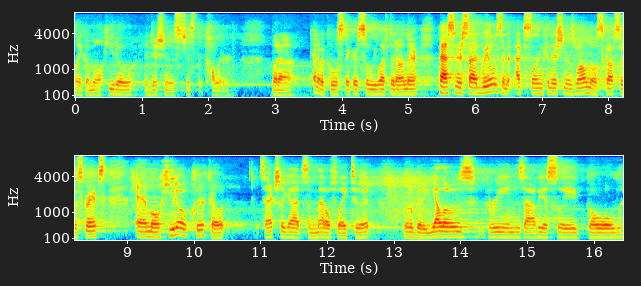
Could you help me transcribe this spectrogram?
like a Mojito edition, it's just the color. But uh, kind of a cool sticker, so we left it on there. Passenger side wheels in excellent condition as well, no scuffs or scrapes. And Mojito clear coat, it's actually got some metal flake to it. A little bit of yellows, greens, obviously, gold.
